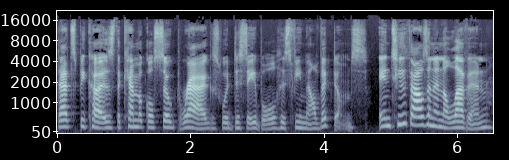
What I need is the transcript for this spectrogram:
That's because the chemical soaked rags would disable his female victims. In 2011,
